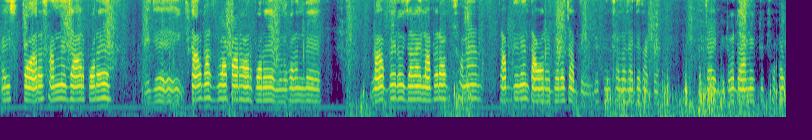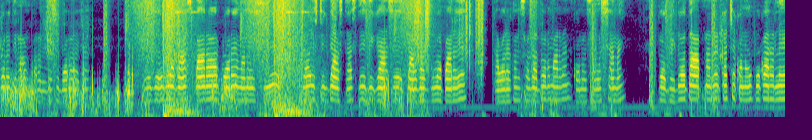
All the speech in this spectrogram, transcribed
তো আরও সামনে যাওয়ার পরে এই যে তাল গাছগুলো পার হওয়ার পরে মনে করেন যে লাভের ওই জায়গায় লাভের অপশনে চাপ দিবেন, তারপরে ধরে চাপ দিবেন। দেখুন সোজা যাইতে থাকে। যাই ভিডিওটা আমি একটু ছোট করে দিলাম, কারণ বেশি বড় যায়। এই যে এগুলো গাছ পার হওয়ার পরে মানে সে জয়স্টিক দিয়ে আস্তে আস্তে এদিকে আসে তাল গাছগুলো পারে। আবার এখন সোজা দৌড় মারবেন, কোনো সমস্যা নেই। তো ভিডিওটা আপনাদের কাছে কোনো উপকার হলে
